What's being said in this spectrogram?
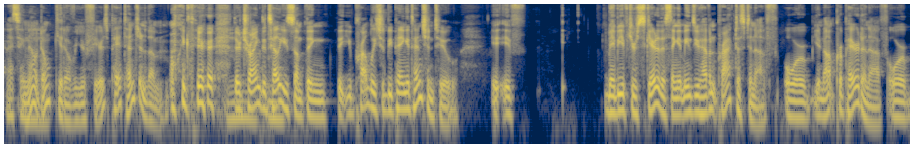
And I say, "No, mm. don't get over your fears. Pay attention to them. like they're mm. they're trying to tell mm. you something that you probably should be paying attention to. If maybe if you're scared of this thing, it means you haven't practiced enough, or you're not prepared enough, or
